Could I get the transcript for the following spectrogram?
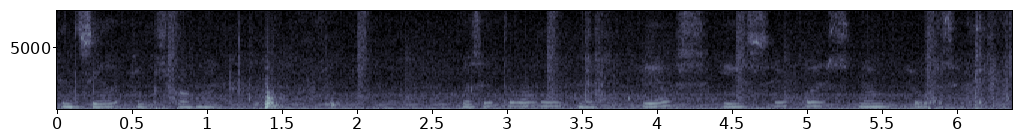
concealer. Oops, wrong one. Was it the wrong one? No. Yes, yes, it was. No, it wasn't.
